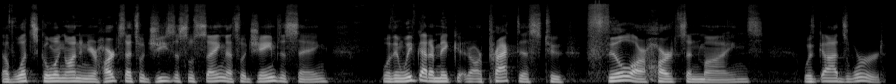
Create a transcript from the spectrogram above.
of what's going on in your hearts, that's what Jesus was saying, that's what James is saying. Well, then we've got to make it our practice to fill our hearts and minds with God's word.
